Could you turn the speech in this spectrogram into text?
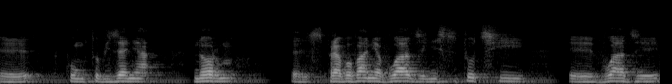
y, z punktu widzenia norm y, sprawowania władzy, instytucji y, władzy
